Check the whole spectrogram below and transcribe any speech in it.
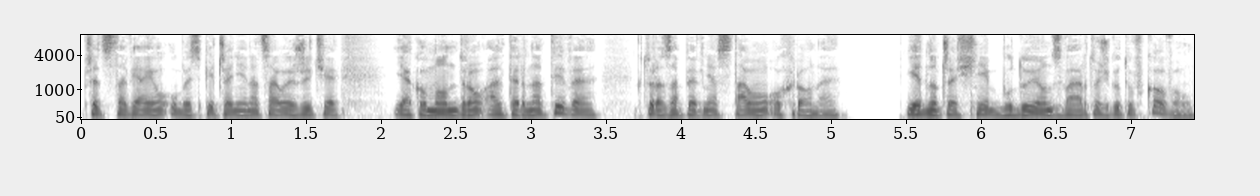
Przedstawiają ubezpieczenie na całe życie jako mądrą alternatywę, która zapewnia stałą ochronę, jednocześnie budując wartość gotówkową,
